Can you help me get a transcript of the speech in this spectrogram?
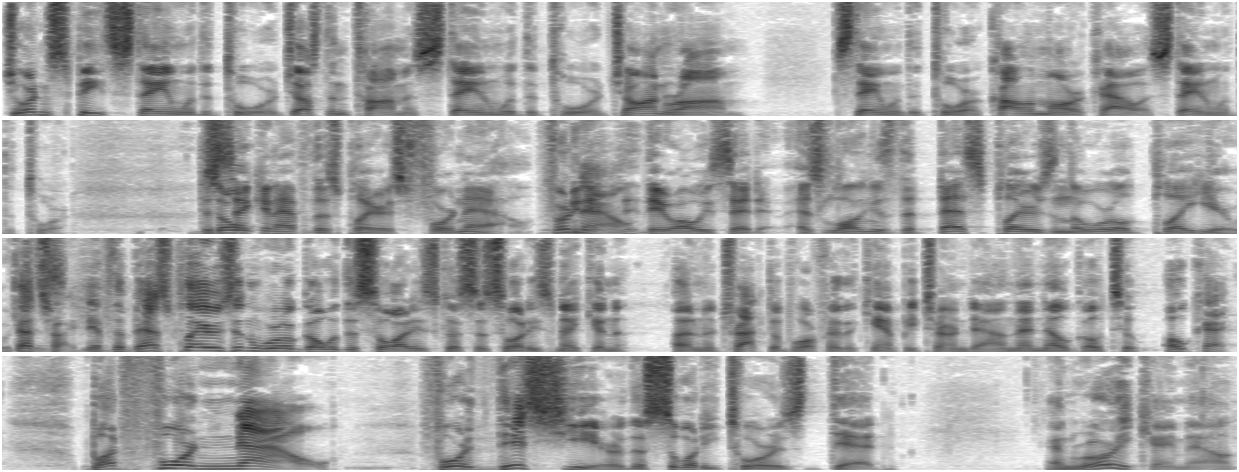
Jordan Spieth staying with the tour. Justin Thomas staying with the tour. Jon Rahm staying with the tour. Collin Morikawa staying with the tour. The So- second half of those players, for now, For now. they, they always said as long as the best players in the world play here. Which That's is, right. If the best players in the world go with the Saudis because the Saudis make an, an attractive offer that can't be turned down, then they'll go too. Okay. But for now, for this year, the Saudi tour is dead. And Rory came out,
